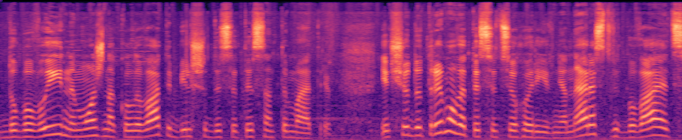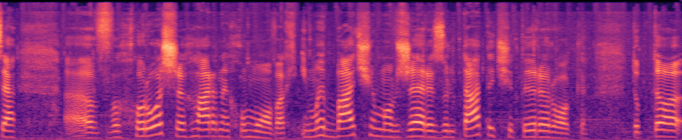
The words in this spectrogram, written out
добовий не можна коливати більше 10 сантиметрів. Якщо дотримуватися цього рівня, нерест відбувається е, в хороших, гарних умовах, і ми бачимо вже результати 4 роки. Тобто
